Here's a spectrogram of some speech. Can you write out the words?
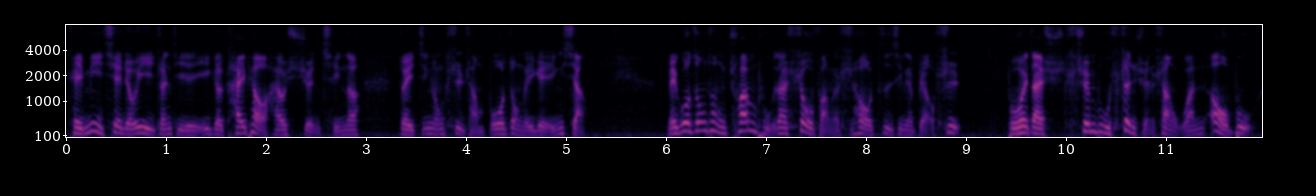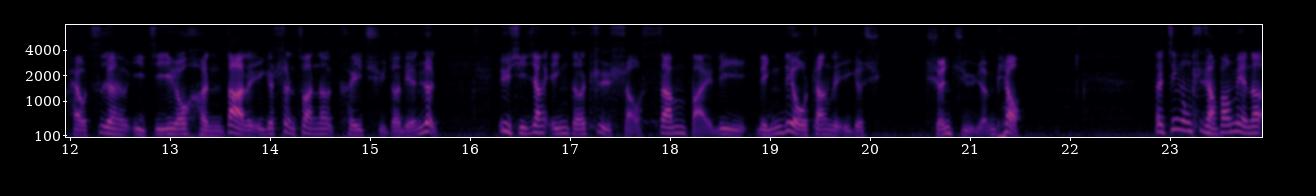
可以密切留意整体的一个开票还有选情呢，对金融市场波动的一个影响。美国总统川普在受访的时候自信的表示，不会在宣布胜选上玩奥布，还有自认以及有很大的一个胜算呢，可以取得连任，预期将赢得至少三百例零六张的一个选举人票。在金融市场方面呢，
